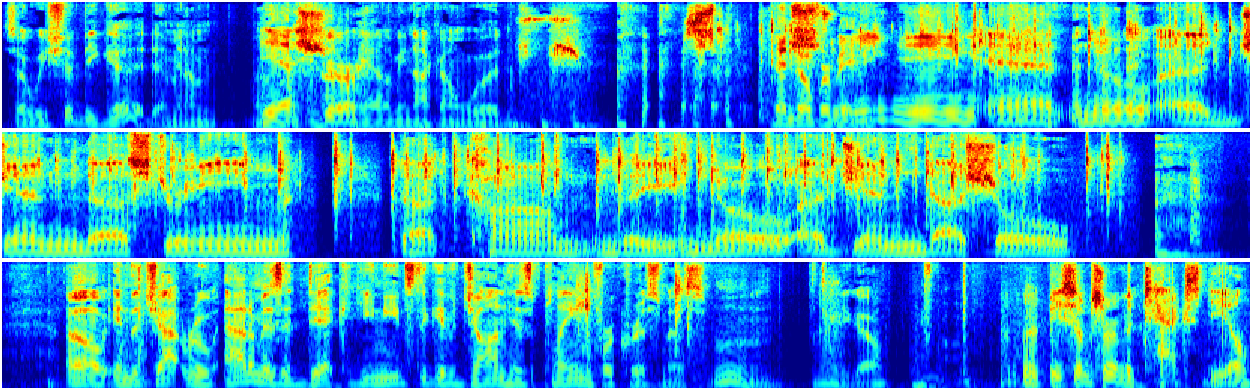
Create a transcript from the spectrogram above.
So we should be good. I mean, I'm. Yeah, knock- sure. Yeah, let me knock on wood. Bend over, baby. Streaming at no agenda stream dot com the no agenda show Oh, in the chat room, Adam is a dick. He needs to give John his plane for Christmas. Hmm. There you go. might be some sort of a tax deal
